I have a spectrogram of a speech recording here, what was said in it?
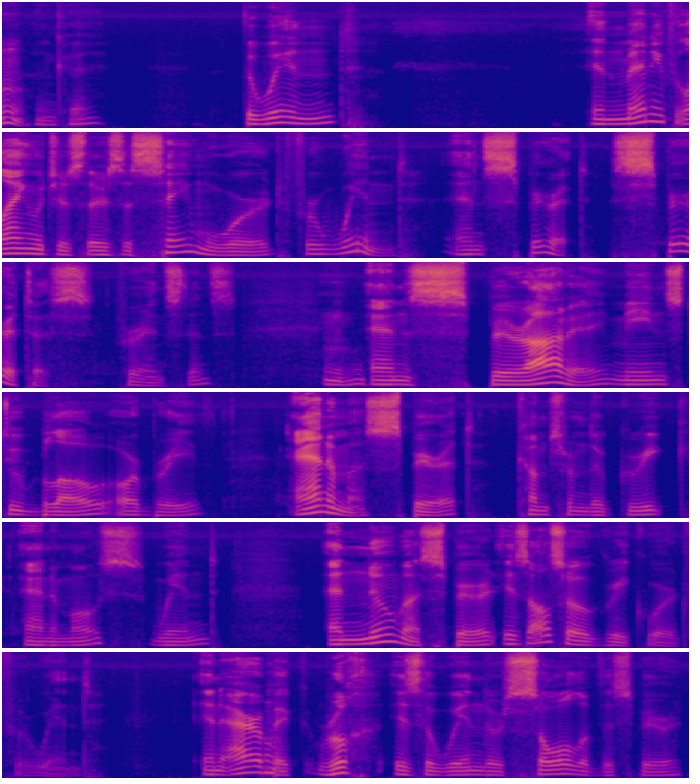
Hmm. Okay, the wind. In many languages, there's the same word for wind and spirit. Spiritus, for instance, mhm. and spirare means to blow or breathe. Animus, spirit, comes from the Greek anemos, wind, and pneuma, spirit, is also a Greek word for wind. In Arabic, ruh is the wind or soul of the spirit,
